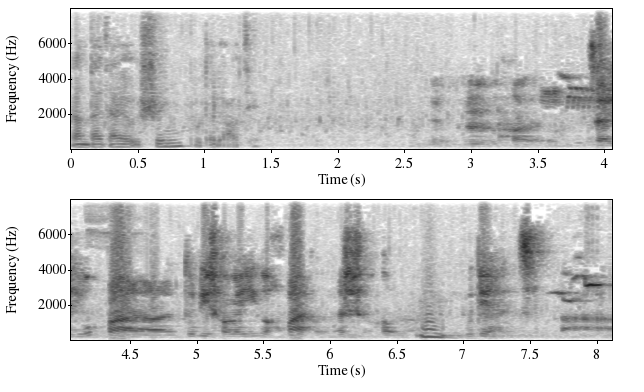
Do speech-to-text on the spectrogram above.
让大家有深一步的了解。对，嗯，好的。在油画独立成为一个画种的时候呢，嗯古典技法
